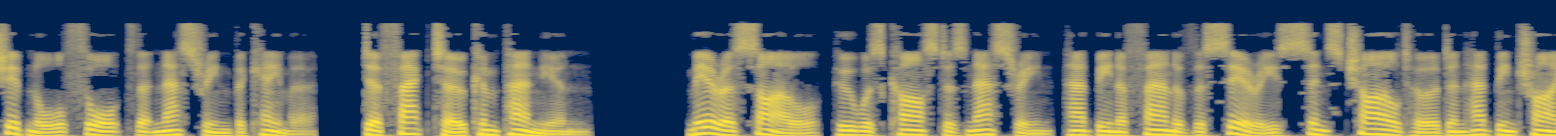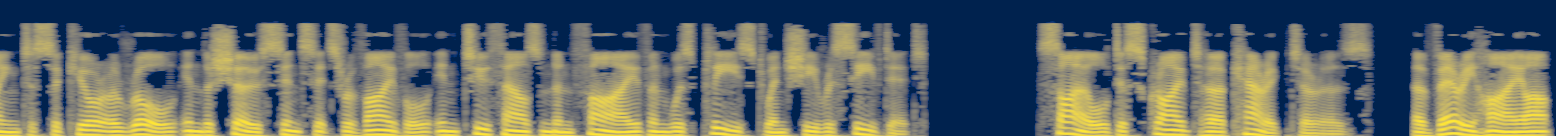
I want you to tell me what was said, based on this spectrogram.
Chibnall thought that Nasreen became a de facto companion. Meera Syal, who was cast as Nasreen, had been a fan of the series since childhood and had been trying to secure a role in the show since its revival in 2005 and was pleased when she received it. Syal described her character as, "...a very high-up,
